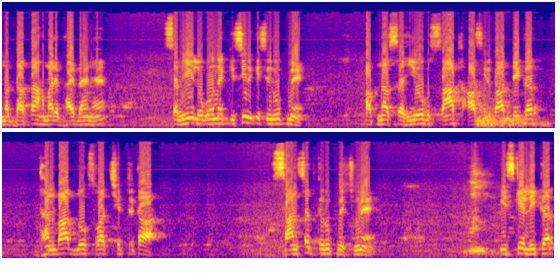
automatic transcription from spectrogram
मतदाता हमारे भाई बहन हैं। सभी लोगों ने किसी न किसी रूप में अपना सहयोग, साथ आशीर्वाद देकर धनबाद लोकसभा क्षेत्र का सांसद के रूप में चुने। इसके लेकर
